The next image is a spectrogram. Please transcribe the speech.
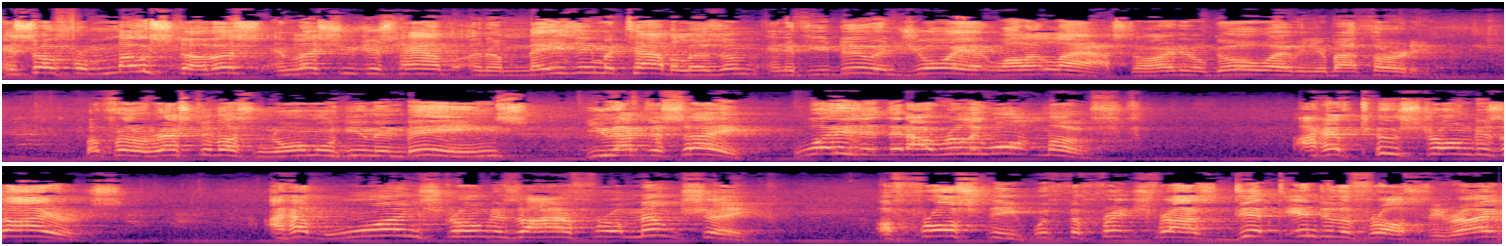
And so, for most of us, unless you just have an amazing metabolism, and if you do, enjoy it while it lasts, all right? It'll go away when you're about 30. But for the rest of us normal human beings, you have to say, what is it that I really want most? I have two strong desires. I have one strong desire for a milkshake, a frosty with the french fries dipped into the frosty, right?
